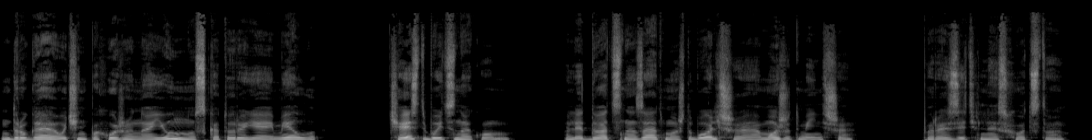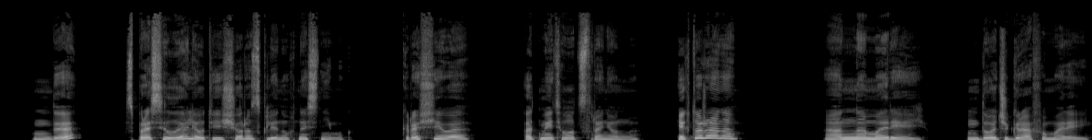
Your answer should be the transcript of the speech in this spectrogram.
Другая, очень похожая на Юнну, с которой я имел честь быть знаком. Лет двадцать назад, может, больше, а может, меньше. Поразительное сходство. «Да?» — спросил Элиот, еще раз взглянув на снимок. «Красивая», — отметил отстраненно. «И кто же она?» «Анна Морей, дочь графа Морей.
